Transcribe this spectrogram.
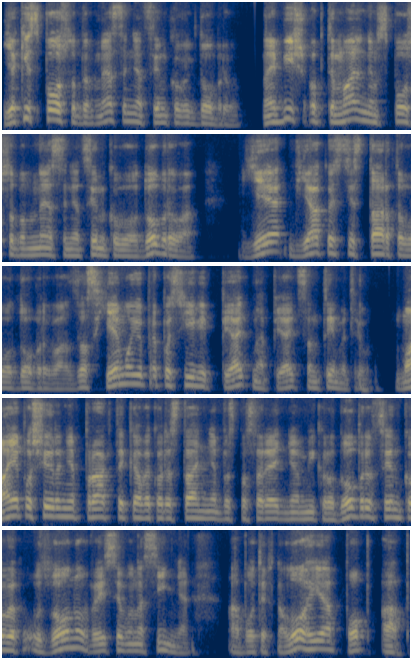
Які способи внесення цинкових добрив? Найбільш оптимальним способом внесення цинкового добрива є в якості стартового добрива за схемою при посіві 5 на 5 см. Має поширення практика використання безпосередньо мікродобрив цинкових у зону висіву насіння або технологія поп-ап.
